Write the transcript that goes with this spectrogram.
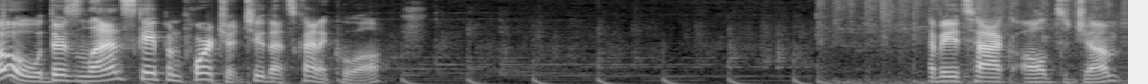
oh, there's landscape and portrait too. That's kind of cool. Heavy attack, alt to jump.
